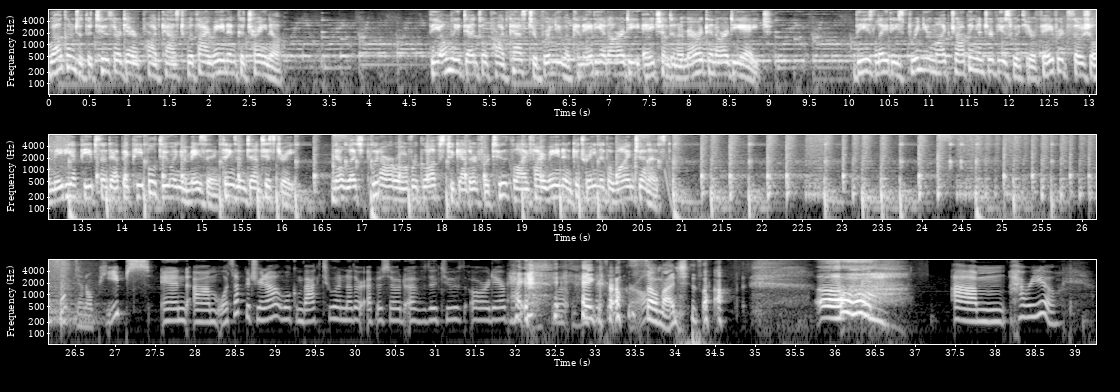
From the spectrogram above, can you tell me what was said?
Welcome to the Tooth or Dare podcast with Irene and Katrina. The only dental podcast to bring you a Canadian RDH and an American RDH. These ladies bring you mic dropping interviews with your favorite social media peeps and epic people doing amazing things in dentistry. Now let's put our over gloves together for Tooth Life Irene and Katrina the Wine Genist. And um, what's up, Katrina? Welcome back to another episode of the Tooth or Dare Hey, podcast. What- hey what's girl, up, girl? so much is off. Ugh. um, how are you?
